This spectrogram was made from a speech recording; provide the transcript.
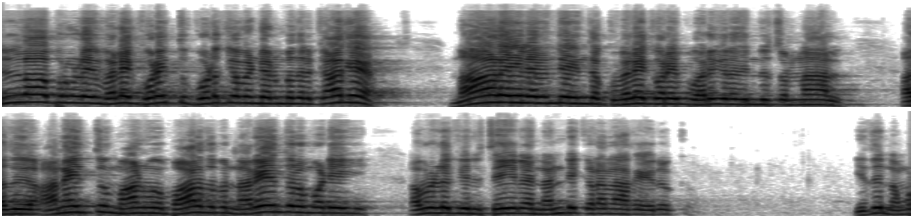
எல்லா பொருட்களையும் விலை குறைத்து கொடுக்க வேண்டும் என்பதற்காக நாளையிலிருந்து இந்த விலை குறைப்பு வருகிறது என்று சொன்னால் அது அனைத்து மாண்பு பாரத நரேந்திர மோடி அவர்களுக்கு செய்கிற நன்றி கடனாக இருக்கும். இது நம்ம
